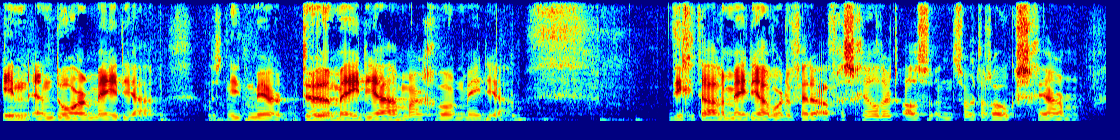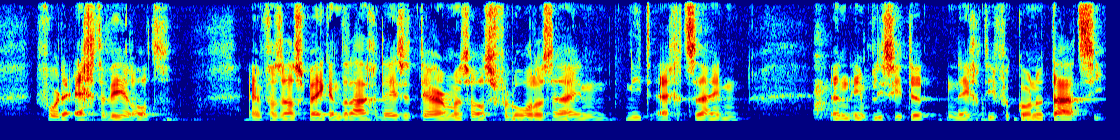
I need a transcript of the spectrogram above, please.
in en door media. Dus niet meer de media, maar gewoon media. Digitale media worden verder afgeschilderd als een soort rookscherm voor de echte wereld. En vanzelfsprekend dragen deze termen zoals verloren zijn, niet echt zijn, een impliciete negatieve connotatie.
